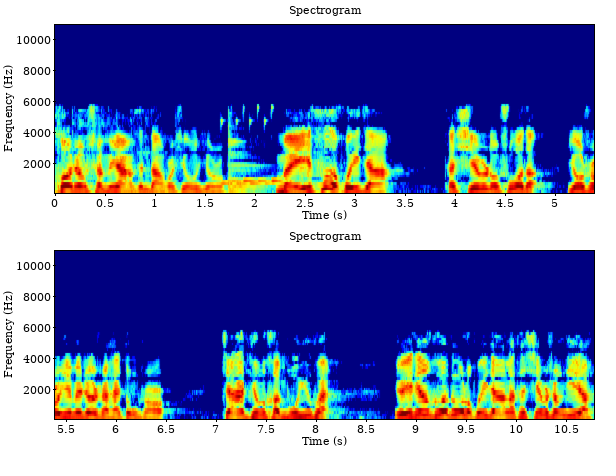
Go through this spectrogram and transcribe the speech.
喝成什么样跟大伙儿形容形容？每次回家，他媳妇都说他，有时候因为这事还动手，家庭很不愉快。有一天喝多了回家了，他媳妇生气啊，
